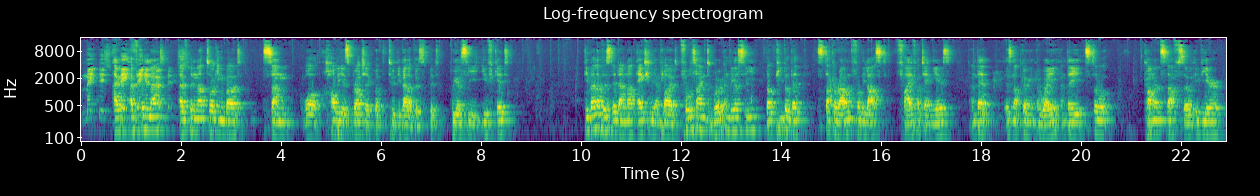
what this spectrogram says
make this I've, big I've thing been about not, this. I've been not talking about some well hobbyist project with two developers, but we'll see. You get developers that are not actually employed full time to work on VLC, but people that stuck around for the last five or ten years, and that is not going away, and they still comment stuff. So if you're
